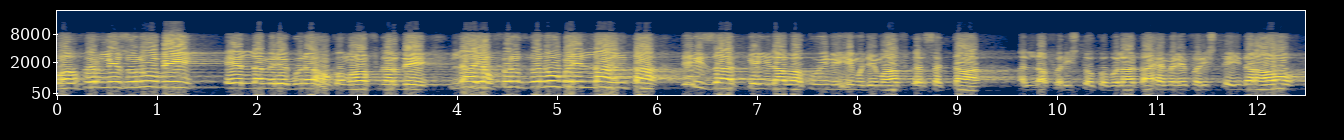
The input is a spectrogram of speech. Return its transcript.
فغفر لی ذنوبی، اے اللہ، میرے گناہوں کو معاف کر دے۔ لا یغفر الذنوب الا انت، تیری ذات کے علاوہ کوئی نہیں مجھے معاف کر سکتا۔ اللہ فرشتوں کو بلاتا ہے، میرے فرشتے ادھر آؤ۔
